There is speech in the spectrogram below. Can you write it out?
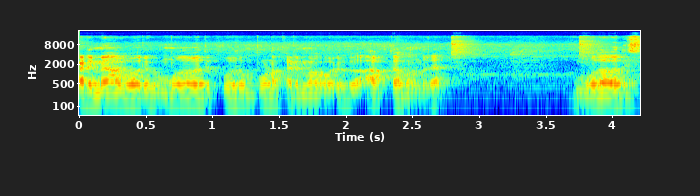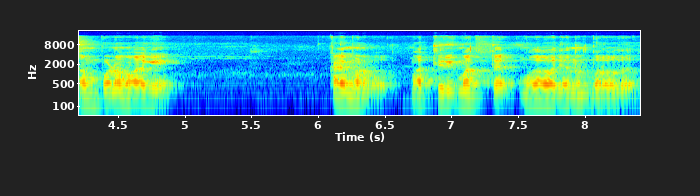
ಕಡಿಮೆ ಆಗೋವರೆಗೂ ಮೂಲವಧಿ ಸಂಪೂರ್ಣ ಕಡಿಮೆ ಆಗೋವರೆಗೂ ಹಾಕ್ತಾ ಬಂದರೆ ಮೂಲವಧಿ ಸಂಪೂರ್ಣವಾಗಿ ಕಡಿಮೆ ಮಾಡ್ಬೋದು. ಮತ್ತು ತಿರುಗಿ ಮತ್ತೆ ಮೂಲವಧಿ ಅನ್ನೋದು ಬರುವುದಿಲ್ಲ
